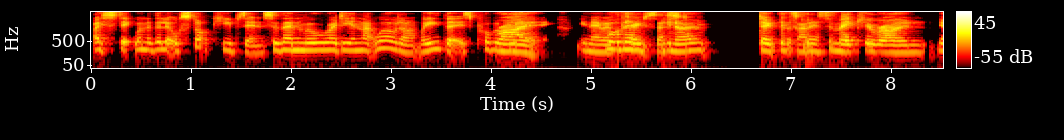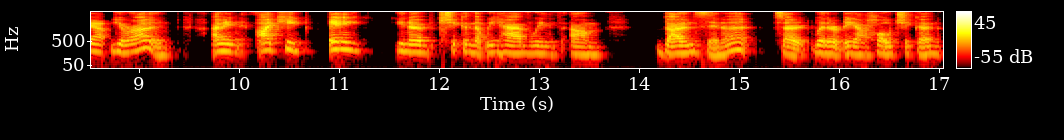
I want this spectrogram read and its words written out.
I stick one of the little stock cubes in. So then we're already in that world, aren't we? That it's probably Right. you know a Well, then you know don't put it's good in. to make your own Yeah. your own. I mean, I keep any, you know, chicken that we have with um bones in it. So whether it be a whole chicken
